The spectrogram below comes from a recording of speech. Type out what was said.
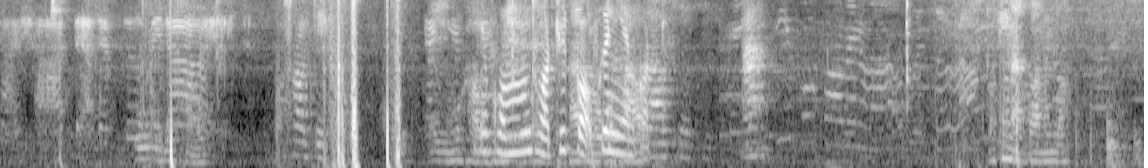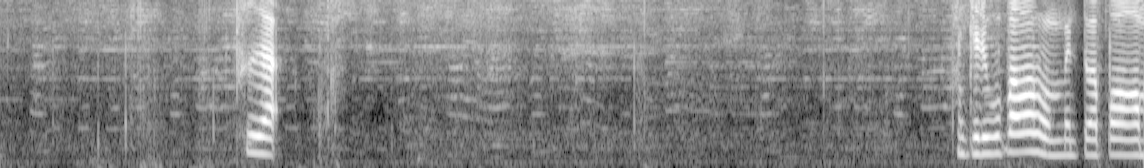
สายชาร์จแต่อะแดปเตอร์ไม่ได้พอเข้าเจ็บไอ้ภูขาเดี๋ยวผมถอดชุดเกราะเพื่อนเนียนก่อนเราโอเคอะเอาข้างหน้าก่อนมันวะเพื่อ มันจะรู้ป่าว่าผมเป็นตัวปลอม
